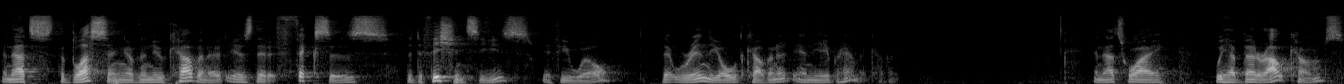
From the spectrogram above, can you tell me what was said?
And that's the blessing of the new covenant is that it fixes the deficiencies, if you will, that were in the old covenant and the Abrahamic covenant. And that's why we have better outcomes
